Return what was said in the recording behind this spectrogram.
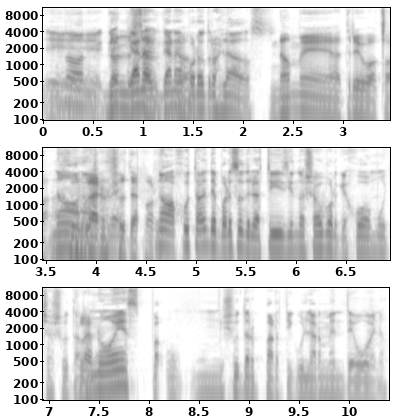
Eh, No, no gana, sab- gana no. por otros lados. No me atrevo a, a yo un shooter por... No, justamente por eso te lo estoy diciendo yo, porque juego mucho shooter. Claro. No es un shooter particularmente bueno.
